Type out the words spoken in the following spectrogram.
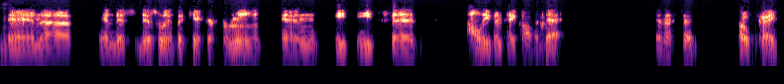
Hmm. And uh, and this this was the kicker for me. And he he said, I'll even take all the debt. And I said, Okay.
